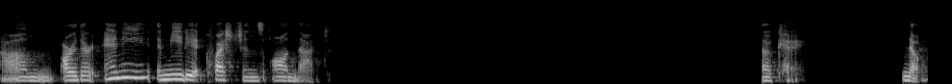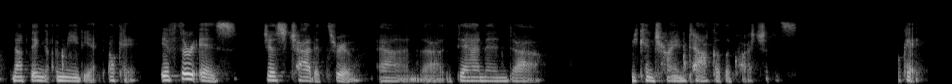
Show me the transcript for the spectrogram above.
Um, are there any immediate questions on that? Okay. No, nothing immediate. Okay. If there is, just chat it through and uh, Dan and uh, we can try and tackle the questions. Okay,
